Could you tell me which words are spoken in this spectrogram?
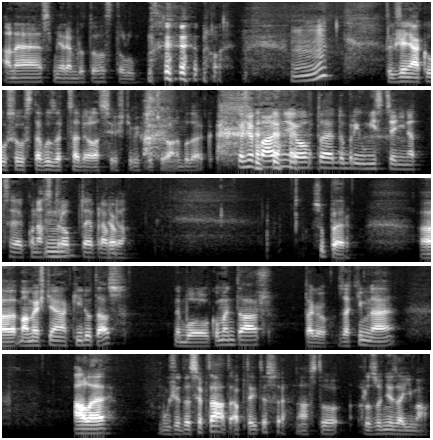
a ne směrem do toho stolu. no. hmm. Takže nějakou soustavu zrcadel asi ještě bych potřeboval, nebo tak. Každopádně jo, to je dobrý umístění nad, jako na strop, mm, to je pravda. Jo. Super. Uh, máme ještě nějaký dotaz? Nebo komentář? Tak jo, zatím ne. Ale můžete se ptát a ptejte se, nás to rozhodně zajímá.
